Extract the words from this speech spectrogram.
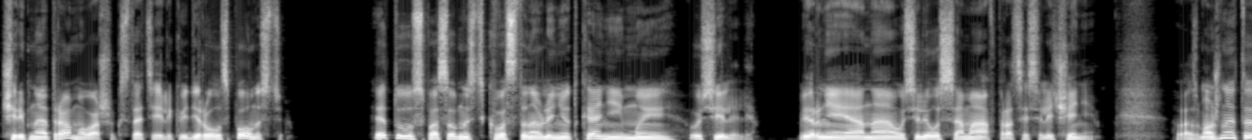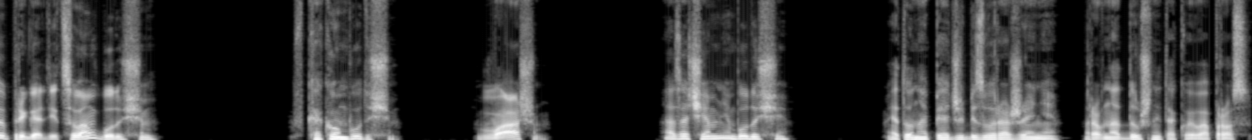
Черепная травма ваша, кстати, ликвидировалась полностью. Эту способность к восстановлению тканей мы усилили. Вернее, она усилилась сама в процессе лечения. Возможно, это пригодится вам в будущем». «В каком будущем?» «В вашем». «А зачем мне будущее?» Это он опять же без выражения. Равнодушный такой вопрос.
